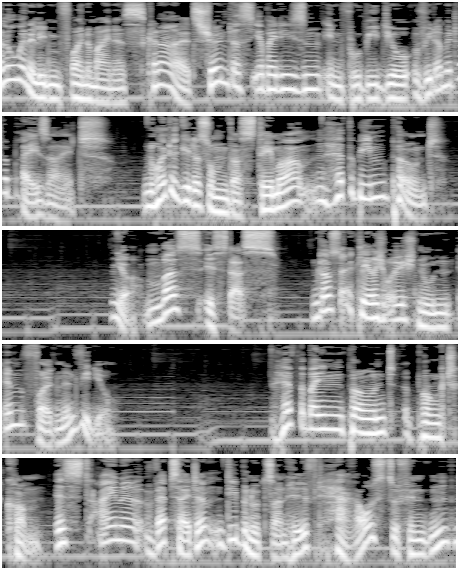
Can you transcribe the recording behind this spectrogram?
Hallo meine lieben Freunde meines Kanals, schön, dass ihr bei diesem Infovideo wieder mit dabei seid. Heute geht es um das Thema Have Been Pwned. Ja, was ist das? Das erkläre ich euch nun im folgenden Video. HaveBeenPwned.com ist eine Webseite, die Benutzern hilft herauszufinden,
